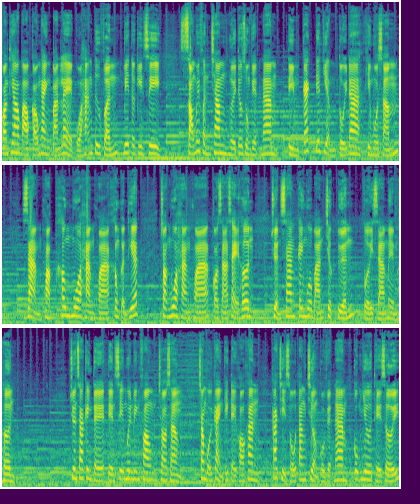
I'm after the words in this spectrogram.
Còn theo báo cáo ngành bán lẻ của hãng tư vấn Peter Kinsey, 60% người tiêu dùng Việt Nam tìm cách tiết kiệm tối đa khi mua sắm, giảm hoặc không mua hàng hóa không cần thiết, chọn mua hàng hóa có giá rẻ hơn, chuyển sang kênh mua bán trực tuyến với giá mềm hơn. Chuyên gia kinh tế tiến sĩ Nguyễn Minh Phong cho rằng trong bối cảnh kinh tế khó khăn, các chỉ số tăng trưởng của Việt Nam cũng như thế giới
